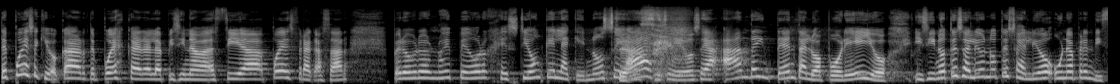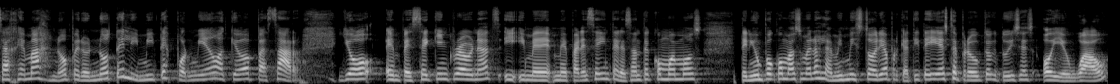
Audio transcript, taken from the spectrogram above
Te puedes equivocar, te puedes caer a la piscina vacía, puedes fracasar, pero bro, no hay peor gestión que la que no se, Se hace. hace. O sea, anda, inténtalo a por ello. Y si no te salió, no te salió un aprendizaje más, ¿no? Pero no te limites por miedo a qué va a pasar. Yo empecé King Cronuts y, y me, me parece interesante cómo hemos tenido un poco más o menos la misma historia, porque a ti te llega este producto que tú dices, oye, wow,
